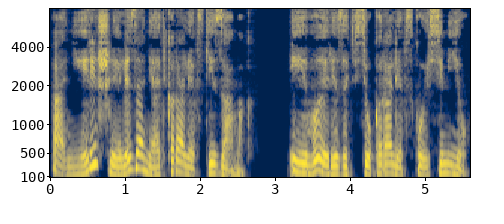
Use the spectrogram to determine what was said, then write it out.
они решили занять королевский замок и вырезать всю королевскую семью.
